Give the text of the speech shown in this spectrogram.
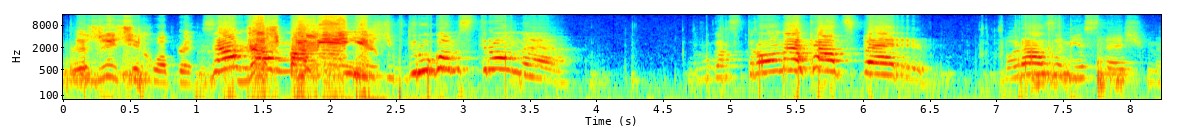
leżycie chłopy. Za mną Za spamieniem. Jesteśmy.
